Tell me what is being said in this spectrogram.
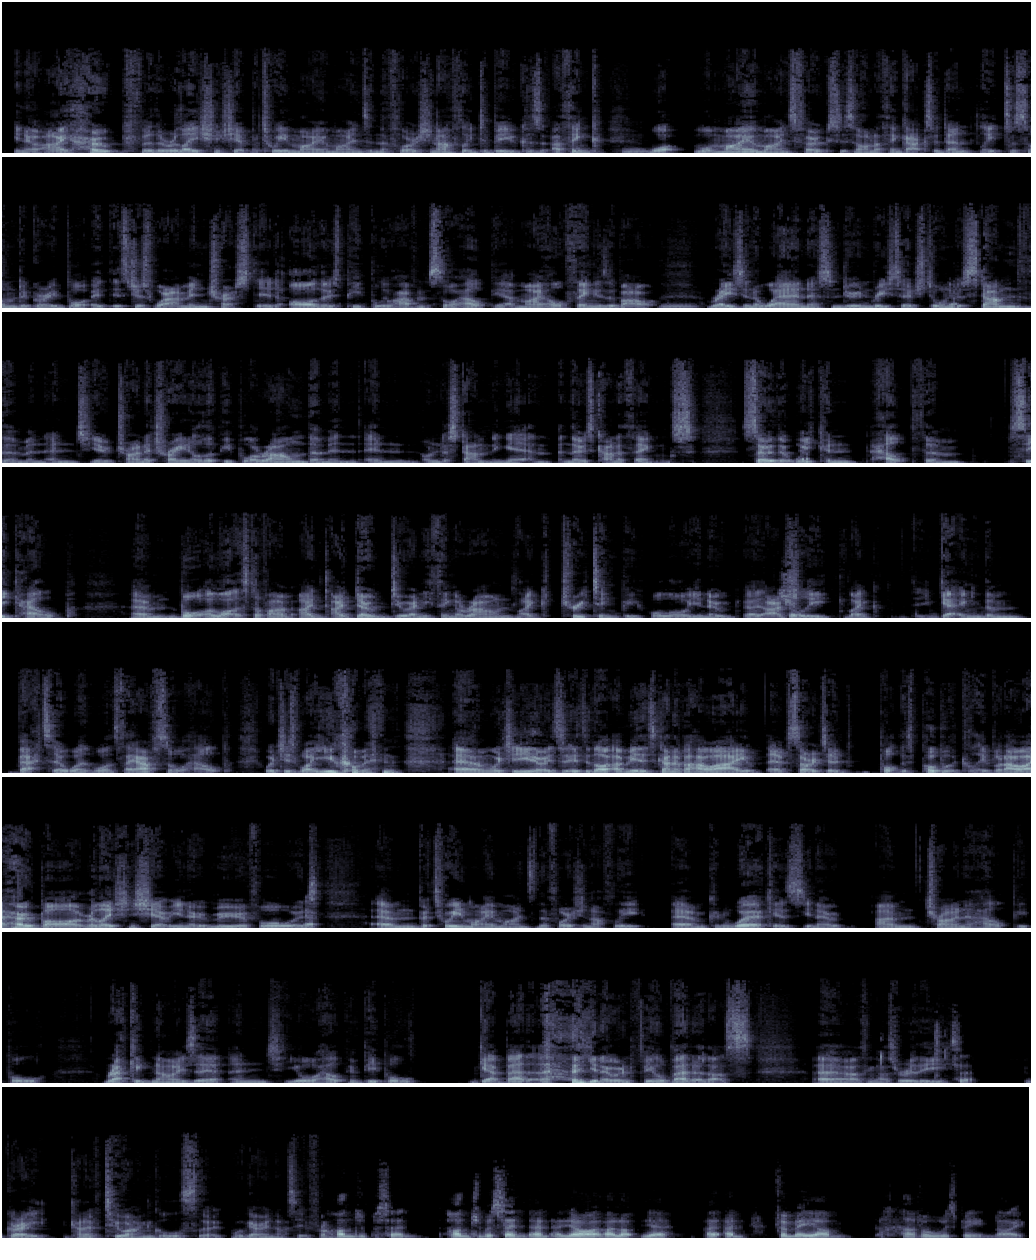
you know, I hope for the relationship between Maya MyoMinds and the flourishing athlete to be because I think mm. what what MyoMinds focuses on, I think accidentally to some degree, but it, it's just where I'm interested are those people who haven't sought help yet. My whole thing is about mm. raising awareness and doing research to understand them and and you know trying to train other people around them in in understanding it and, and those kind of things so that yeah. we can help them seek help. Um, but a lot of stuff I, I, I don't do anything around like treating people or you know actually sure. like getting them better when, once they have sought help, which is where you come in. Um, which you know, it's, it's I mean, it's kind of how I. Uh, sorry to put this publicly, but how I hope our relationship, you know, moving forward. Yeah. Um, between MyoMinds and the flourishing athlete um, can work is you know I'm trying to help people recognize it and you're helping people get better you know and feel better that's uh, I think that's really that's great kind of two angles that we're going at it from 100% 100% and you know I, I love yeah and for me, I'm I've always been like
